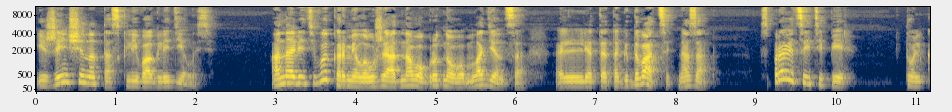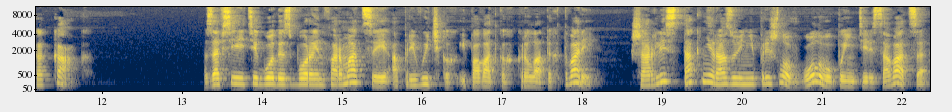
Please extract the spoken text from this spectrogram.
и женщина тоскливо огляделась. Она ведь выкормила уже одного грудного младенца лет это к двадцать назад. Справится и теперь. Только как? За все эти годы сбора информации о привычках и повадках крылатых тварей Шарлиз так ни разу и не пришло в голову поинтересоваться,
